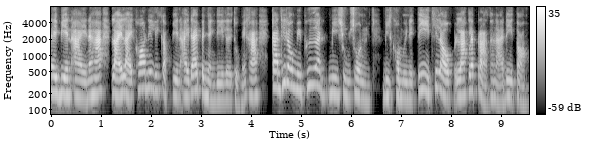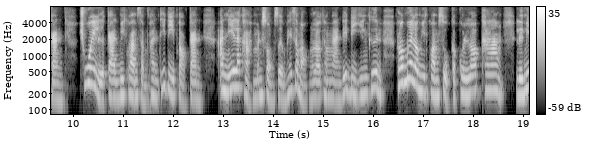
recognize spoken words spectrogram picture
ใน BNI นะคะหลายๆ ข้อนี่ลิงก์กับ BNI ได้เป็นอย่างดีเลยถูกไหมคะ การที่เรามีเพื่อนมีชุมชน มีคอมมูนิตี้ที่เรารักและปรารถนาดีต่อกัน ช่วยเหลือการมีความสัมพันธ์ที่ดีต่อกัน อันนี้แหละค่ะ มันส่งเสริมให้สมองของเราทำงานได้ดียิ่งขึ้น เพราะเมื่อเรามีความสุขกับคนรอบข้าง หรือมี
